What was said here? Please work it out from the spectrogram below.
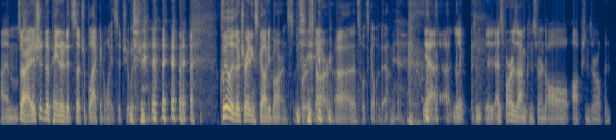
I'm Sorry, I shouldn't have painted it such a black and white situation. Clearly, they're trading Scottie Barnes for a star. uh, that's what's going down here. yeah, uh, like to, as far as I'm concerned, all options are open.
